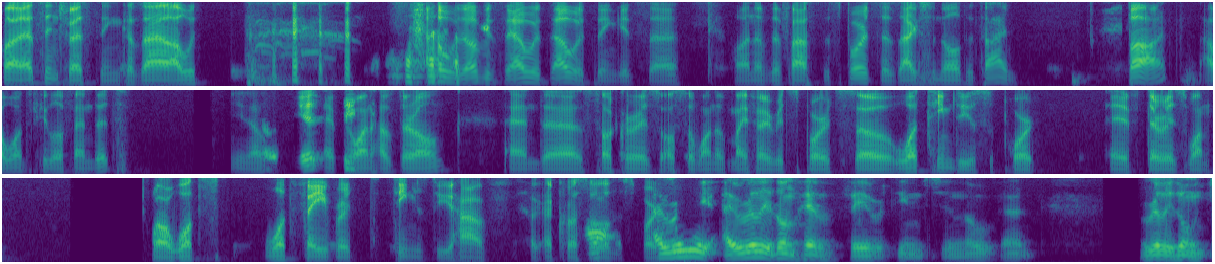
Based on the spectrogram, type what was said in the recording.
Well, that's interesting because I, I would I would obviously I would I would think it's uh, one of the fastest sports. There's action all the time, but I won't feel offended. You know, everyone has their own, and uh, soccer is also one of my favorite sports. So, what team do you support, if there is one, or what's what favorite teams do you have across all of the sports? I really I really don't have favorite teams. You know, uh, really don't.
